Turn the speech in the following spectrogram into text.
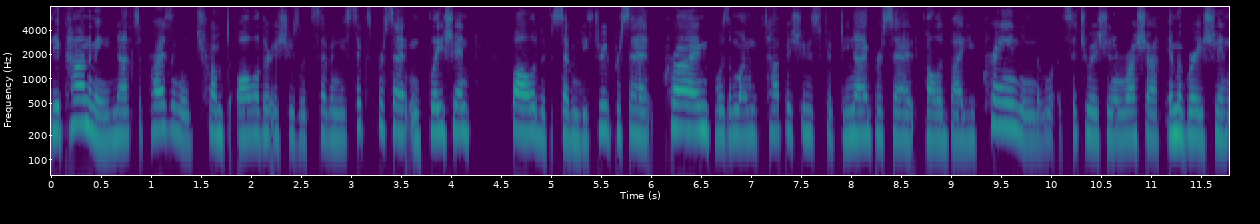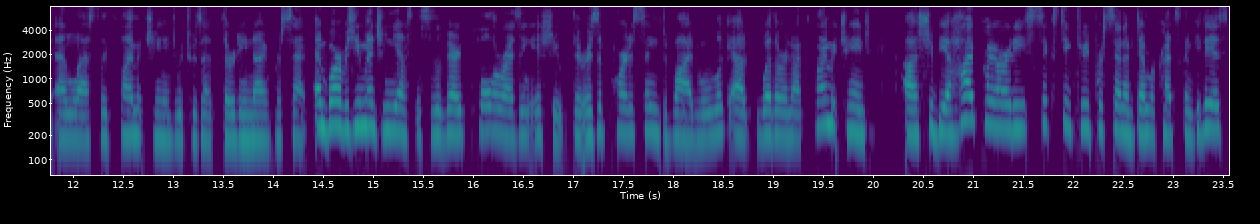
the economy, not surprisingly, trumped all other issues with 76%. Inflation followed with 73%. Crime was among the top issues, 59%, followed by Ukraine and the situation in Russia, immigration, and lastly, climate change, which was at 39%. And Barb, as you mentioned, yes, this is a very polarizing issue. There is a partisan divide. When we look at whether or not climate change uh, should be a high priority. 63% of Democrats think it is,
